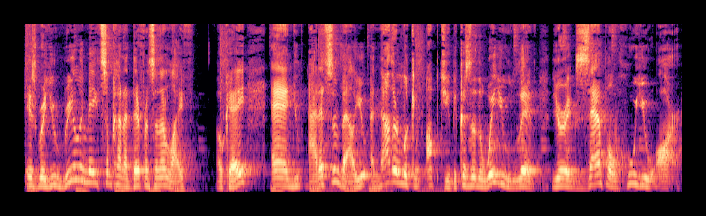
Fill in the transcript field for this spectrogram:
is where you really made some kind of difference in their life okay? And you added some value, and now they're looking up to you because of the way you live, your example of who you are,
